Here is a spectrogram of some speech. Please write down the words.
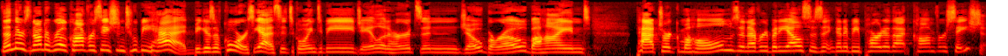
then there's not a real conversation to be had. Because, of course, yes, it's going to be Jalen Hurts and Joe Burrow behind. Patrick Mahomes and everybody else isn't going to be part of that conversation.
